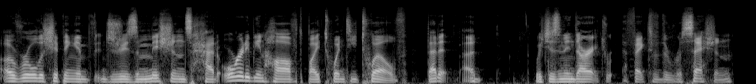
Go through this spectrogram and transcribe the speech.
overall the shipping industry's emissions had already been halved by 2012. That it, uh, which is an indirect effect of the recession.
